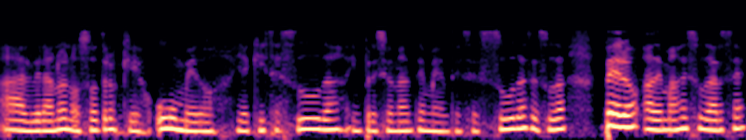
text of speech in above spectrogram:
al verano de nosotros que es húmedo y aquí se suda impresionantemente, se suda, se suda, pero además de sudarse,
